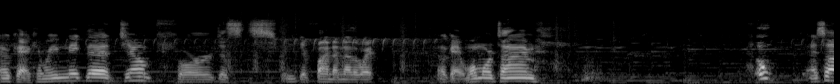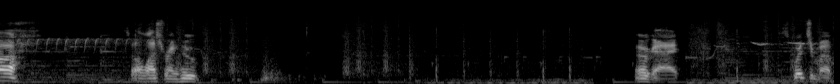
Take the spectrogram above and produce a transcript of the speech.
Okay, can we make that jump, or just we need to find another way? Okay, one more time. Oh, I saw, saw a last ring hoop. Okay, switch them up.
